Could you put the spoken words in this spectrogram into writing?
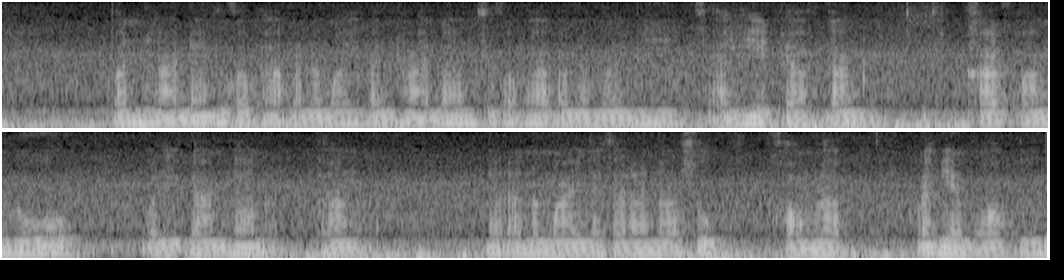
4. ปัญหาด้านสุขภาพอนามัย ปัญหาด้านสุขภาพอนามัยมีสาเหตุจากการขาดความรู้ บริการด้านทาง ด้านอนามัยและสาธารณสุขของรัฐ ไม่เพียงพอพื้น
